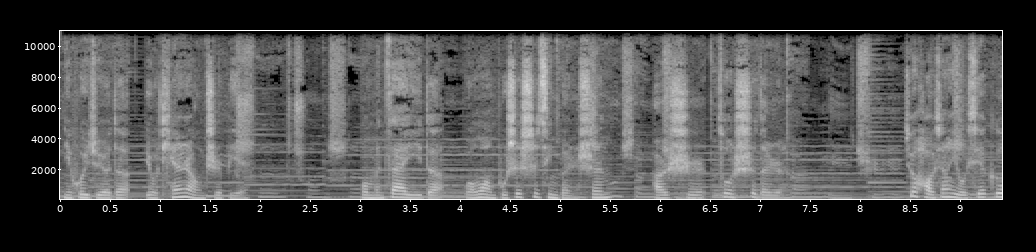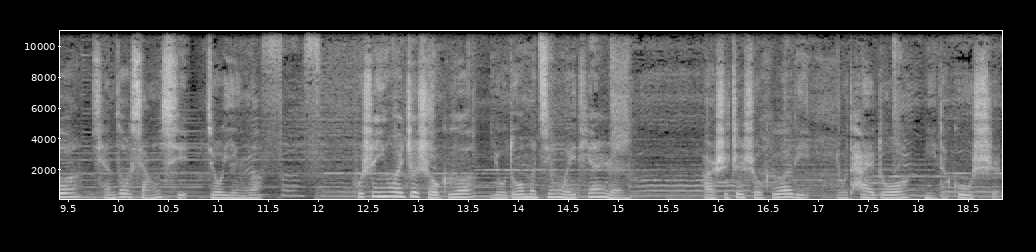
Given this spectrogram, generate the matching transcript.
你会觉得有天壤之别。我们在意的往往不是事情本身，而是做事的人。就好像有些歌前奏响起就赢了，不是因为这首歌有多么惊为天人，而是这首歌里。有太多你的故事。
